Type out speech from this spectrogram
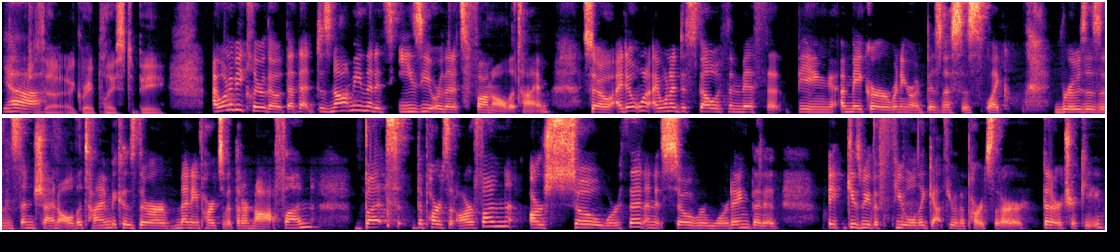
Yeah. Which is a, a, great place to be. I want to be clear though that that does not mean that it's easy or that it's fun all the time. So I don't want I want to dispel with the myth that being a maker or running your own business is like roses and sunshine all the time because there are many parts of it that are not fun. But the parts that are fun are so worth it and it's so rewarding that it it gives me the fuel to get through the parts that are that are tricky.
